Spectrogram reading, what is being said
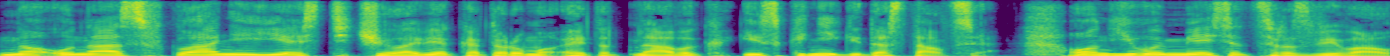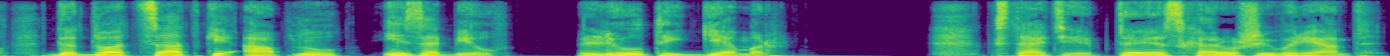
но у нас в клане есть человек, которому этот навык из книги достался. Он его месяц развивал, до двадцатки апнул и забил. Лютый гемор. Кстати, ТС хороший вариант.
